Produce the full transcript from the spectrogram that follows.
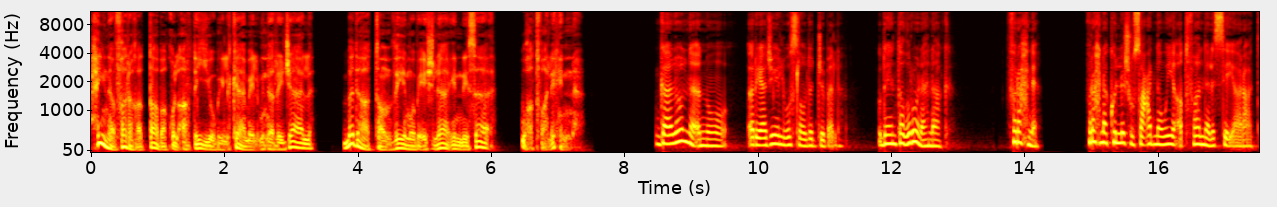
حين فرغ الطابق الأرضي بالكامل من الرجال بدأ التنظيم بإجلاء النساء وأطفالهن. قالوا لنا إنه الرياجيل وصلوا للجبل ودا ينتظرونا هناك. فرحنا فرحنا كلش وصعدنا ويا أطفالنا للسيارات.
